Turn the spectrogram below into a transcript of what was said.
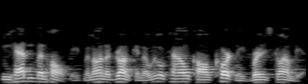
He hadn't been home. He'd been on a drunk in a little town called Courtenay, British Columbia.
